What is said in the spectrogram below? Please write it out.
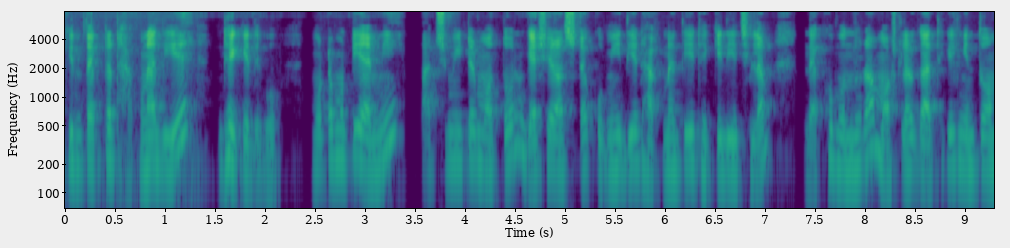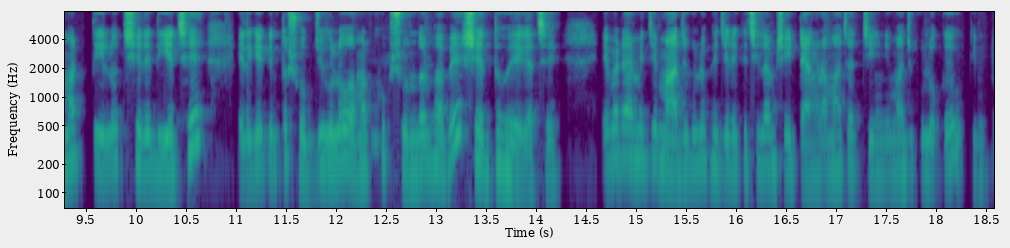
কিন্তু একটা ঢাকনা দিয়ে ঢেকে দেব। মোটামুটি আমি পাঁচ মিনিটের মতন গ্যাসের আঁচটা কমিয়ে দিয়ে ঢাকনা দিয়ে ঢেকে দিয়েছিলাম। দেখো বন্ধুরা, মশলার গা থেকে কিন্তু আমার তেলও ছেড়ে দিয়েছে। এদিকে কিন্তু সবজিগুলোও আমার খুব সুন্দরভাবে সেদ্ধ হয়ে গেছে। এবারে আমি যে মাছগুলো ভেজে রেখেছিলাম, সেই ট্যাংরা মাছ আর চিংড়ি মাছগুলোকেও কিন্তু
